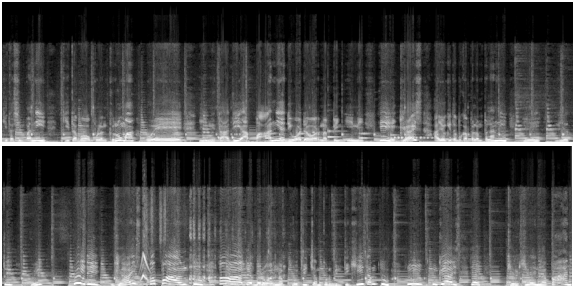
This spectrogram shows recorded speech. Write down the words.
kita simpan nih. Kita bawa pulang ke rumah. Weh, ini tadi apaan ya di wadah warna pink ini? Ih, guys, ayo kita buka pelan-pelan nih. Eh, lihat tuh. Wih, Widih, guys, apaan tuh? Ada berwarna putih campur bintik hitam tuh. Hmm, guys, eh, kira-kira ini apaan?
